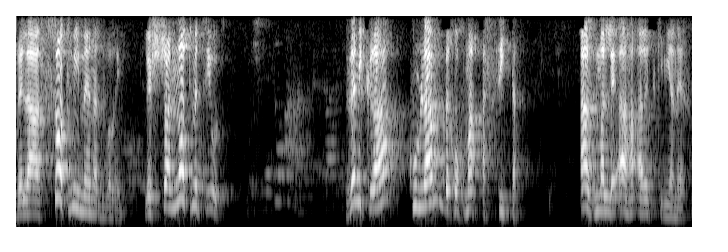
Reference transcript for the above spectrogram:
ולעשות ממנה דברים, לשנות מציאות. זה נקרא כולם בחוכמה עשית. אז מלאה הארץ קניינך.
